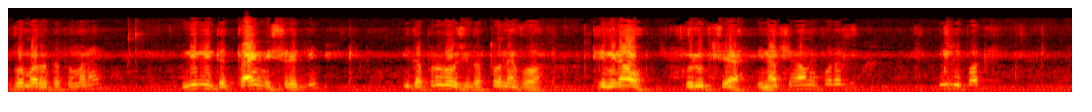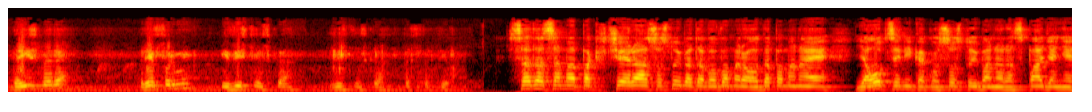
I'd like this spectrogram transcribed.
ВМРО да ДПМН, нивните тајни средби и да продолжи да тоне во криминал, корупција и национални порази, или пак да избере реформи и вистинска, вистинска перспектива. Сада сама пак вчера состојбата во ВМРО ДПМН е ја оцени како состојба на распаѓање,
